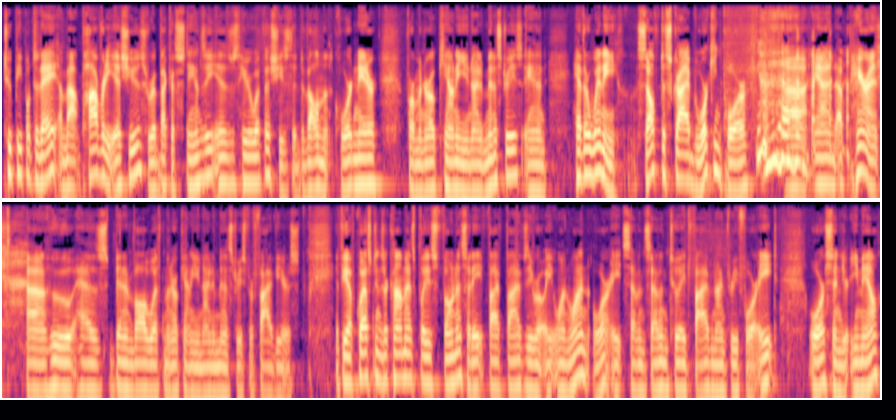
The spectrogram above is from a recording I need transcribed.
two people today about poverty issues. Rebecca Stanzi is here with us. She's the development coordinator for Monroe County United Ministries, and Heather Winnie, self-described working poor, uh, and a parent uh, who has been involved with Monroe County United Ministries for five years. If you have questions or comments, please phone us at 855-0811 or 877-285-9348 or send your email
